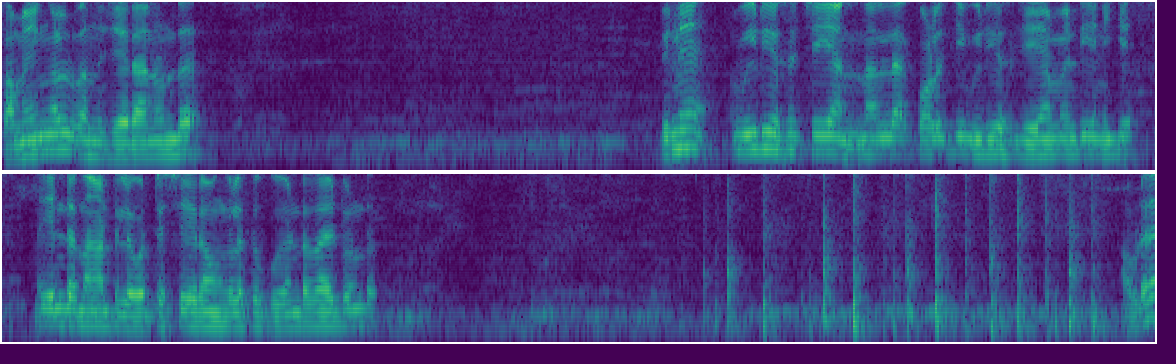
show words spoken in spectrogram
സമയങ്ങൾ വന്ന് ചേരാനുണ്ട്. പിന്നെ വീഡിയോസ് ചെയ്യാൻ നല്ല ക്വാളിറ്റി വീഡിയോസ് ചെയ്യാൻ വേണ്ടി എനിക്ക് എന്റെ നാട്ടിൽ ഒറ്റശ്ശേരമംഗലത്ത് പോകേണ്ടതായിട്ടുണ്ട്. അവിടെ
